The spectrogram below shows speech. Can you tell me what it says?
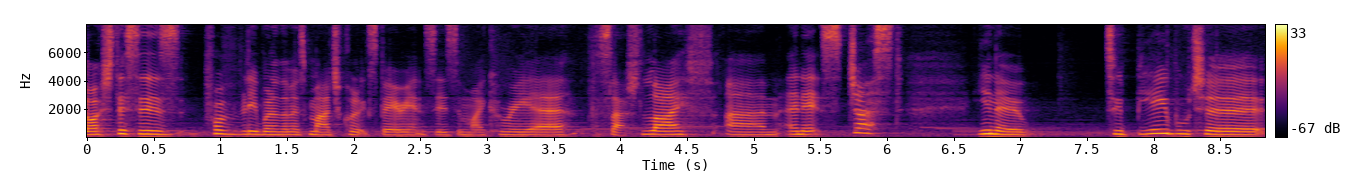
Gosh, this is probably one of the most magical experiences in my career slash life. Um, and it's just, you know, to be able to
